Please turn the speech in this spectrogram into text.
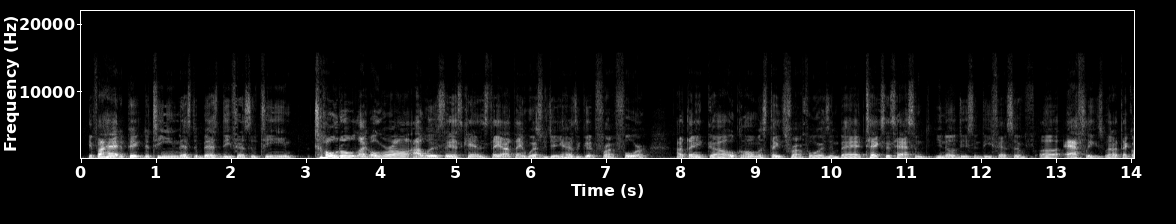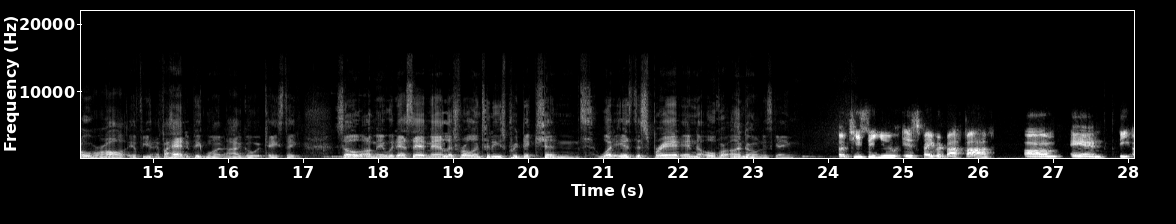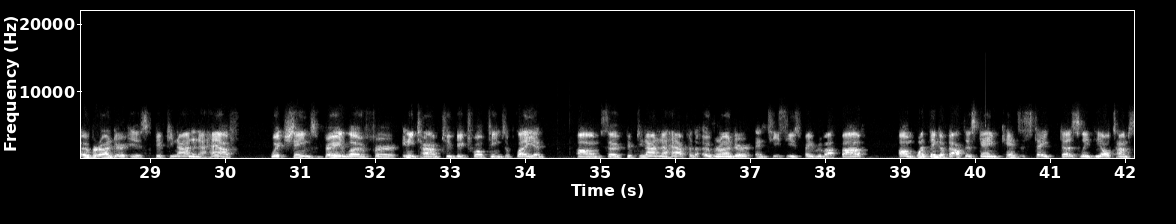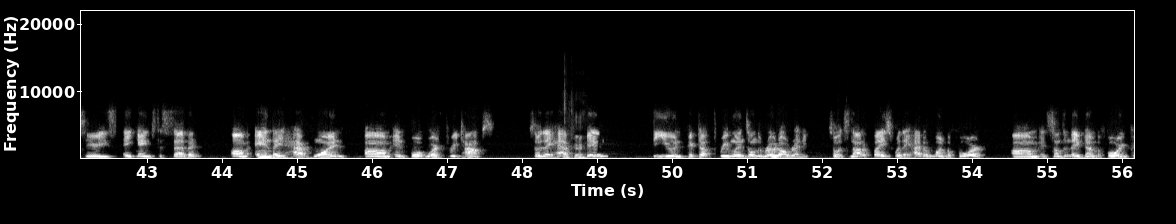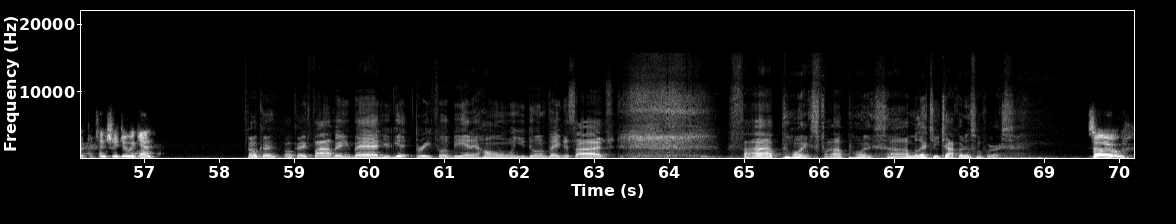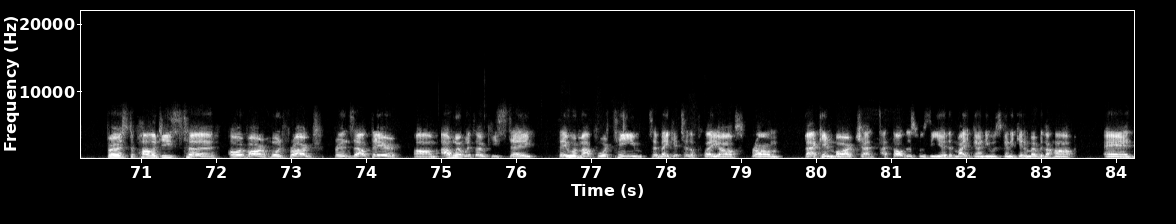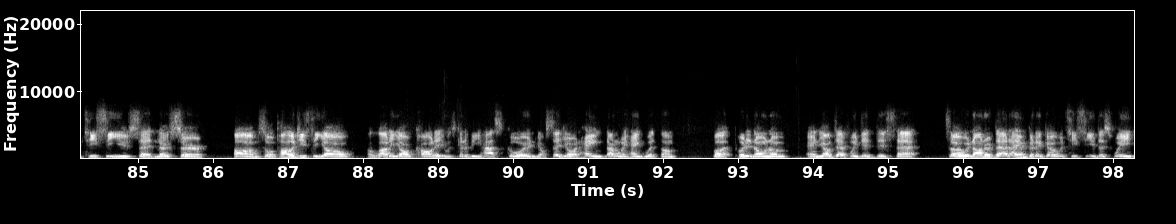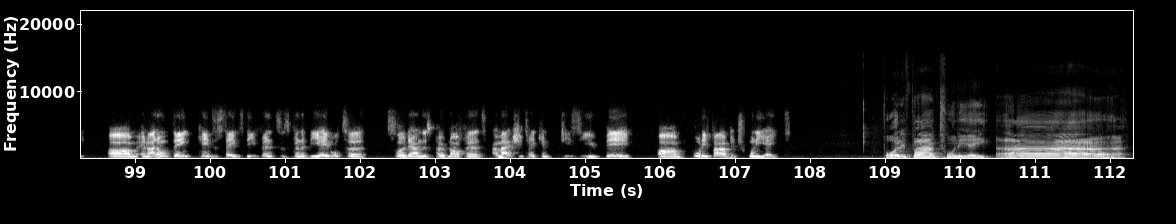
If I had to pick the team that's the best defensive team total, like overall, I would say it's Kansas State. I think West Virginia has a good front four. I think uh, Oklahoma State's front four isn't bad. Texas has some, you know, decent defensive uh, athletes, but I think overall, if you if I had to pick one, I'd go with K State. So, I mean, with that said, man, let's roll into these predictions. What is the spread and the over under on this game? So TCU is favored by five, um, and the over under is 59 and a half which seems very low for any time two Big 12 teams are playing. Um, so 59 and a half for the over under, and TCU's favored by five. Um, one thing about this game, Kansas State does lead the all-time series eight games to seven, um, and they have won um, in Fort Worth three times. So they have okay. been to you and picked up three wins on the road already. So it's not a place where they haven't won before. Um, it's something they've done before and could potentially do again. Okay, okay. Five ain't bad. You get three for being at home when you're doing Vegas odds. Five points. Five points. Uh, I'm gonna let you tackle this one first. So, first, apologies to all of our Horn Frog friends out there. Um, I went with Okie State. They were my fourth team to make it to the playoffs from back in March. I, I thought this was the year that Mike Gundy was going to get them over the hump, and TCU said no, sir. Um, so apologies to y'all. A lot of y'all called it. It was going to be high scoring. Y'all said y'all would hang, not only hang with them, but put it on them. And y'all definitely did this, that. So in honor of that, I am going to go with TCU this week. Um, and I don't think Kansas State's defense is going to be able to slow down this potent offense. I'm actually taking TCU big, um, 45 to 28. 45-28. Ah,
